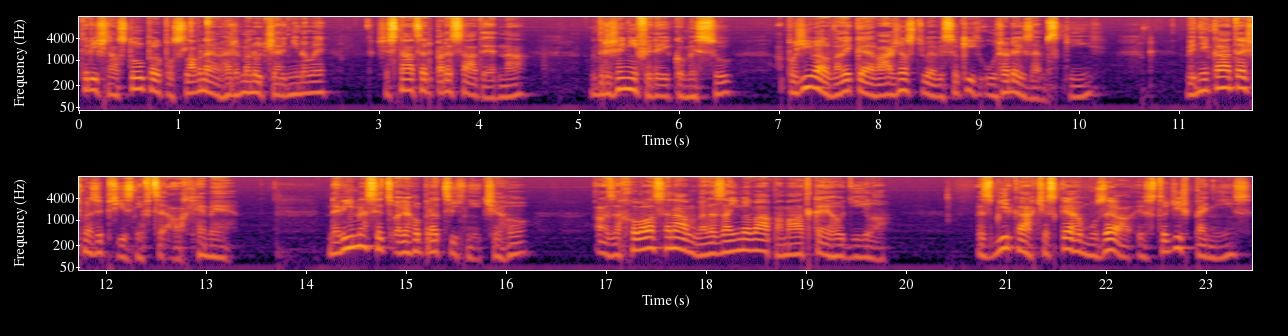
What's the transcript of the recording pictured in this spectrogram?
kterýž nastoupil po slavném Hermanu Černínovi 1651, v držení fidejkomisu a požíval veliké vážnosti ve vysokých úřadech zemských, vyniká též mezi příznivci alchemie. Nevíme sic o jeho pracích ničeho, ale zachovala se nám velezajímavá památka jeho díla. Ve sbírkách Českého muzea je totiž peníz,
